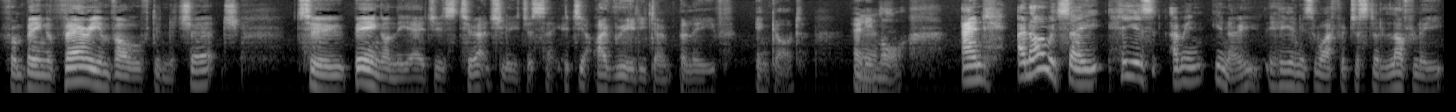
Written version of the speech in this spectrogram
from being a very involved in the church to being on the edges to actually just say, I really don't believe in God anymore. And and I would say he is. I mean, you know, he, he and his wife are just a lovely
